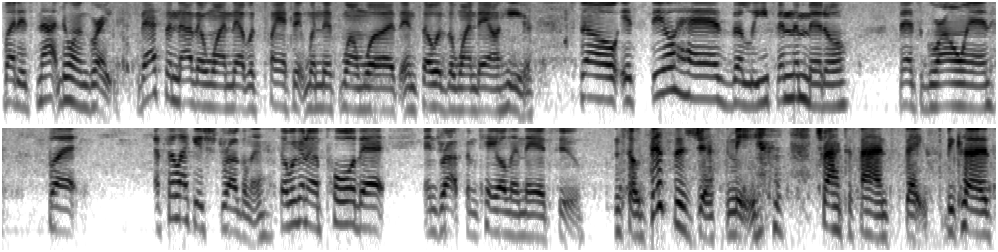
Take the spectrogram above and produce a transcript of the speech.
but it's not doing great. That's another one that was planted when this one was, and so is the one down here. So it still has the leaf in the middle that's growing, but I feel like it's struggling. So we're gonna pull that and drop some kale in there too. And so this is just me trying to find space because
